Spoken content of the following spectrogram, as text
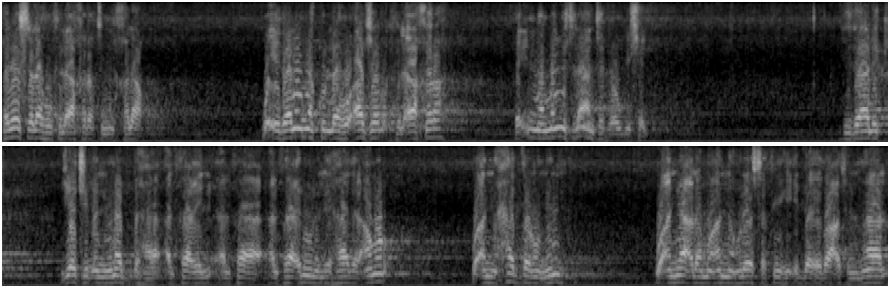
فليس له في الآخرة من خلاق وإذا لم يكن له أجر في الآخرة فإن الميت لا ينتفع بشيء. لذلك يجب أن ينبه الفاعل الفاعلون لهذا الأمر وأن يحذروا منه وأن يعلموا أنه ليس فيه إلا إضاعة المال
